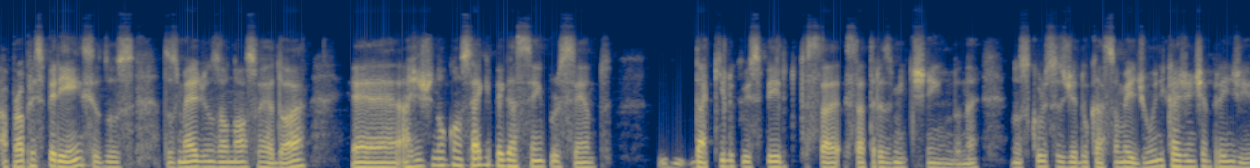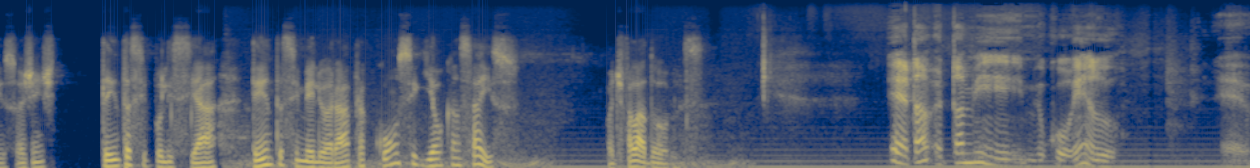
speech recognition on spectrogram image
a própria experiência dos, dos médiums ao nosso redor, é, a gente não consegue pegar 100% daquilo que o espírito está, está transmitindo, né? Nos cursos de educação mediúnica a gente aprende isso. A gente tenta se policiar, tenta se melhorar para conseguir alcançar isso. Pode falar, Douglas. É, tá, tá me, me ocorrendo é,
